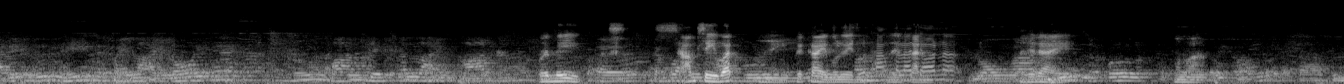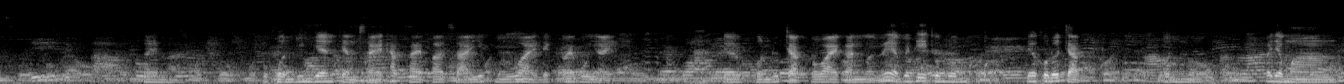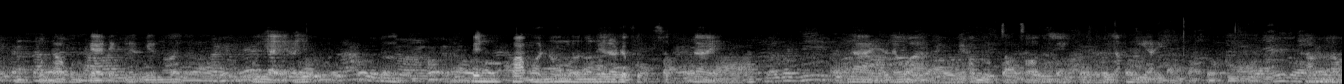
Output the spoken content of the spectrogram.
มันมีอีกสามสี่วัดใกล้ๆบริเวณส่วนทางเดีจยวรากันจรนะมันจะได้มาไปมาทุกคนยิ้มแย้มแจ่มใสทักทายปราศัยยกมือไหว้เด็กไหว้ผู้ใหญ่เจอคนรู้จักก็ไหว้กันว่าเนี่ยเป็นที่ชุมนุมเจอคนรู้จักคนก็จะมาคนเฒ่าคนแก่เด็กเล็กเด็กน้อยผู้ใหญ่อายุเออ เป็นความอ่อนน้อมตอนนี้เราจะฝึกฝึกได้ ได้แล้วว่ามีความรู้สั่งสอนเองผู้หลักใหญ่ทั้งเรา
